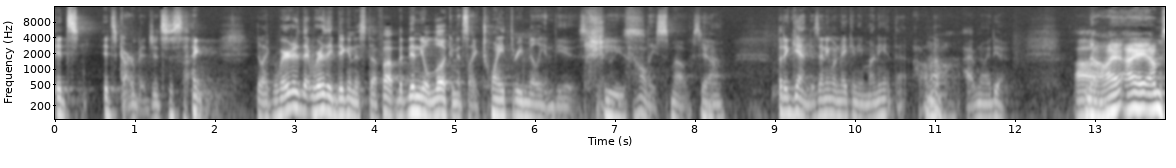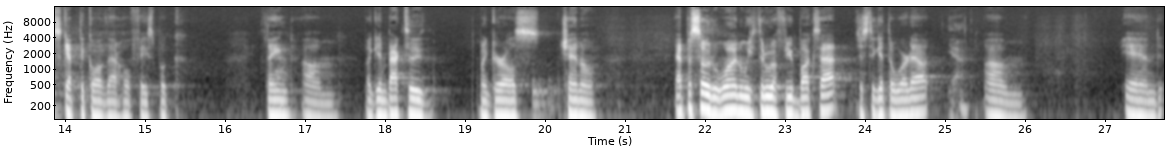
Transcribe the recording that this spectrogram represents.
it's it's garbage. It's just like you're like, where did they, where are they digging this stuff up? But then you'll look and it's like 23 million views. You're like, Jeez. holy smokes! You Yeah. know? But again, does anyone make any money at that? I don't know. I have no idea. No, Um, I, I I'm skeptical of that whole Facebook thing. Um, again, back to my girls' channel. Episode one, we threw a few bucks at just to get the word out. Yeah. um, and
